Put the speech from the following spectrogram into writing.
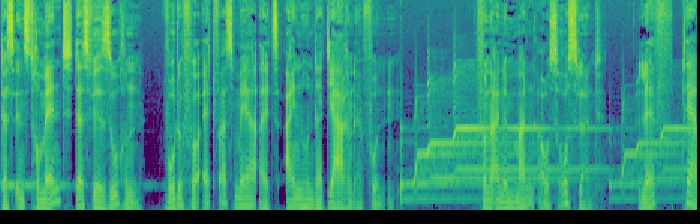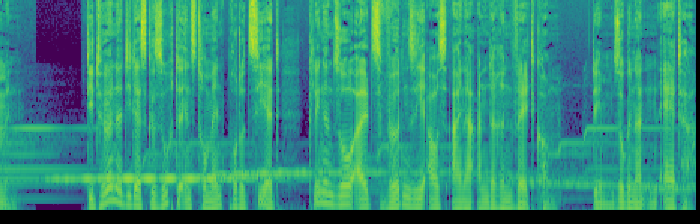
Das Instrument, das wir suchen, wurde vor etwas mehr als 100 Jahren erfunden. Von einem Mann aus Russland, Lev Termin. Die Töne, die das gesuchte Instrument produziert, klingen so, als würden sie aus einer anderen Welt kommen, dem sogenannten Äther.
